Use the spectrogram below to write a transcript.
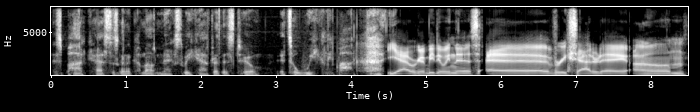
This podcast is going to come out next week after this too. It's a weekly podcast. Yeah, we're gonna be doing this every Saturday. Um,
